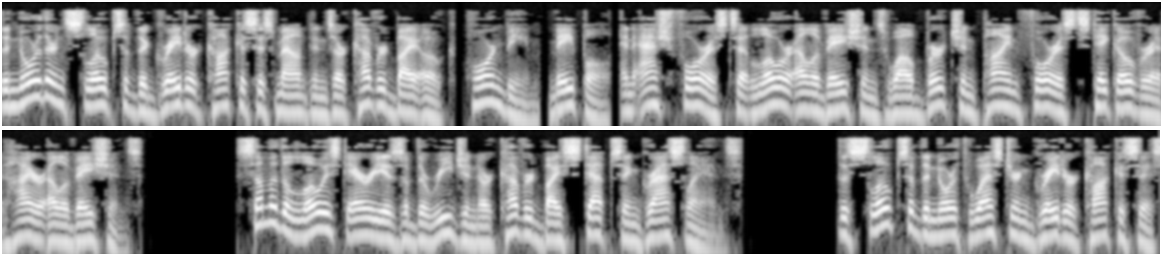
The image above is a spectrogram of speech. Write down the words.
The northern slopes of the Greater Caucasus Mountains are covered by oak, hornbeam, maple, and ash forests at lower elevations while birch and pine forests take over at higher elevations. Some of the lowest areas of the region are covered by steppes and grasslands. The slopes of the northwestern Greater Caucasus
